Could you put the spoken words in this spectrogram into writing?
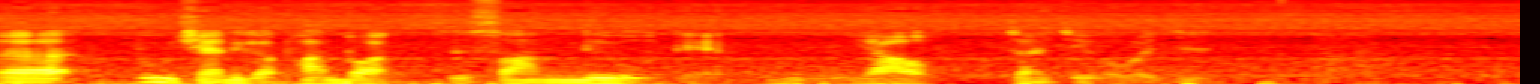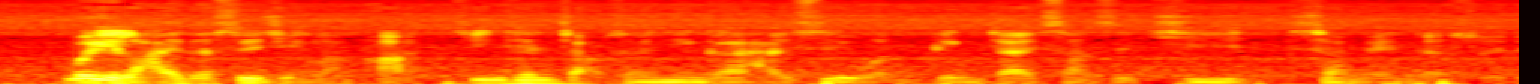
呃，目前这个判断是三六点五幺在这个位置，未来的事情了啊，今天早上应该还是稳定在三十七上面的水平，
